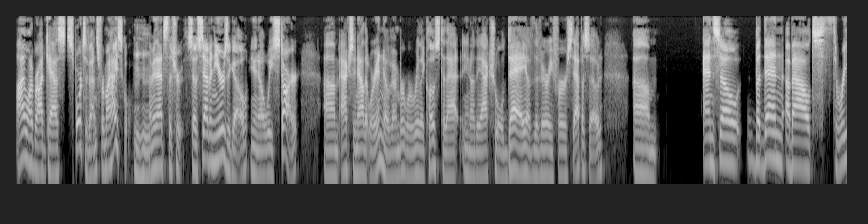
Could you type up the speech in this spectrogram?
I want to broadcast sports events for my high school. Mhm. I mean, that's the truth. So seven years ago, you know, we start. Um, actually, now that we're in November, we're really close to that. You know, the actual day of the very first episode. Um, and so, but then about three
